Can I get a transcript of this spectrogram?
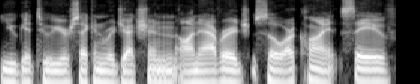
you get to your second rejection on average. So our clients save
